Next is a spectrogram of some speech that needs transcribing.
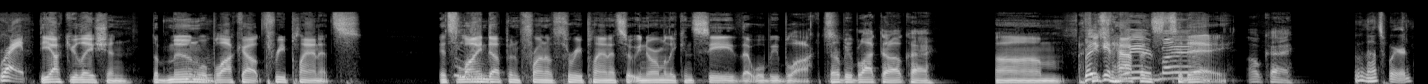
Right. The occulation. The moon will block out three planets. It's lined up in front of three planets that we normally can see that will be blocked. It'll be blocked out. Okay. Um, I think it happens weird, man. today. Okay. Oh, that's weird.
